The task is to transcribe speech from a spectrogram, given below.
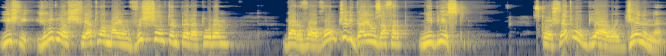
jeśli źródła światła mają wyższą temperaturę barwową, czyli dają zafarb niebieski. Skoro światło białe, dzienne,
